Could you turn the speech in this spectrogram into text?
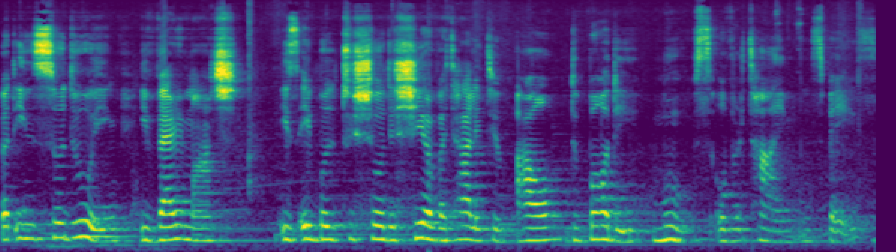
but in so doing, it very much is able to show the sheer vitality of how the body moves over time in space.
